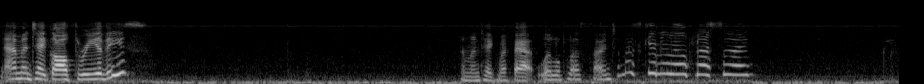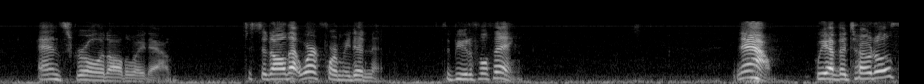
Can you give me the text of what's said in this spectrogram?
Now I'm going to take all three of these. I'm going to take my fat little plus sign to my skinny little plus sign and scroll it all the way down. Just did all that work for me, didn't it? It's a beautiful thing. Now, we have the totals,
